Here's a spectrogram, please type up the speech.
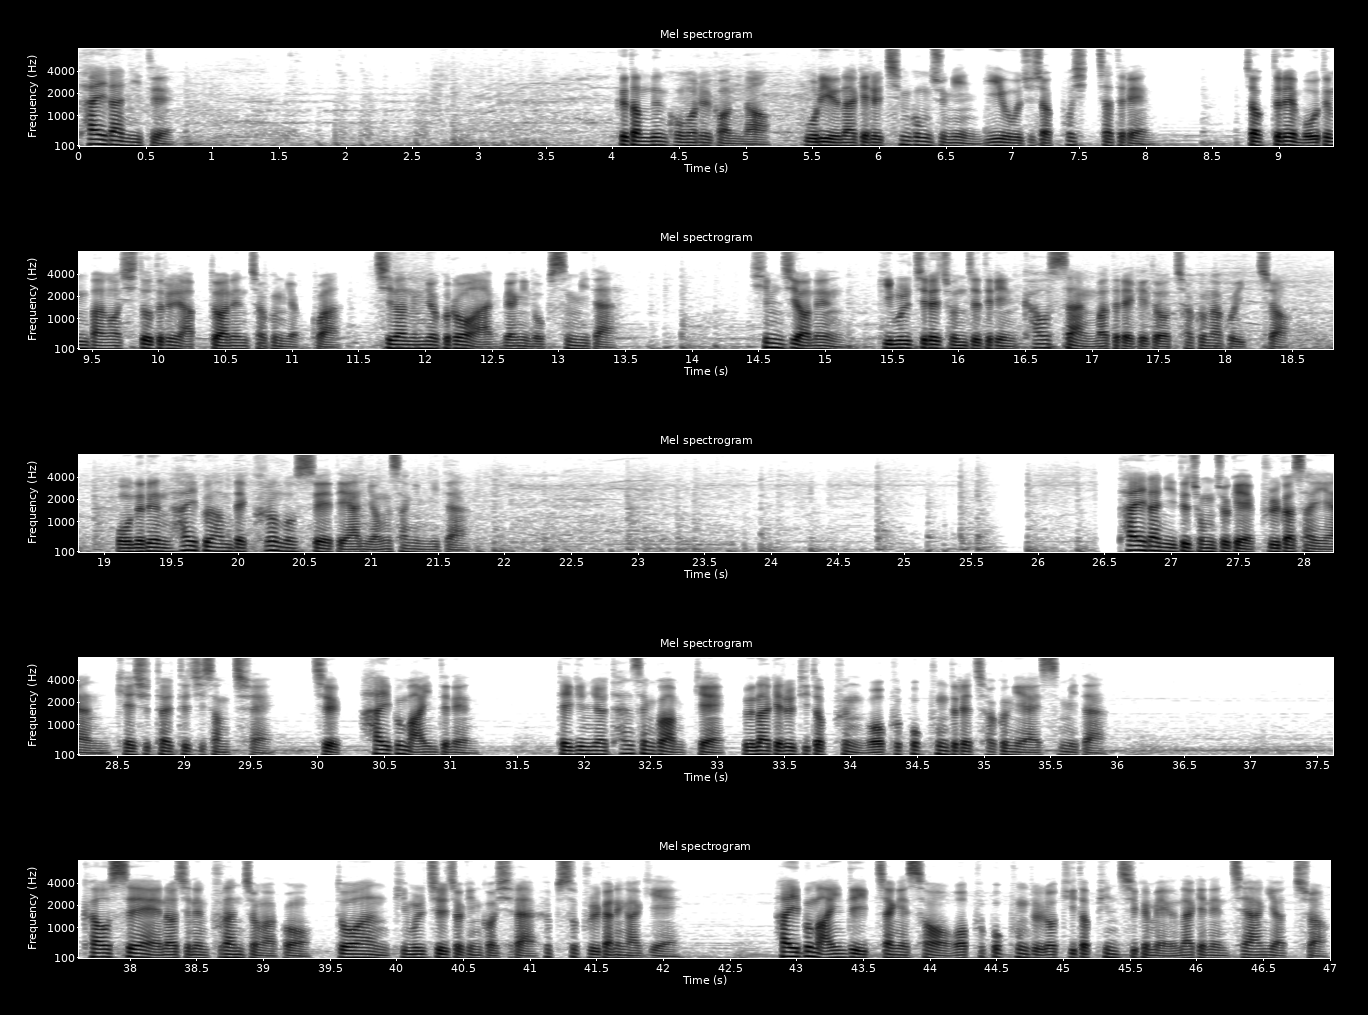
타이라니드 끝없는 공허를 건너 우리 은하계를 침공 중인 이 우주적 포식자들은 적들의 모든 방어 시도들을 압도하는 적응력과 진화 능력으로 악명이 높습니다. 심지어는 비물질의 존재들인 카오스 악마들에게도 적응하고 있죠. 오늘은 하이브 함대 크로노스에 대한 영상입니다. 타이라니드 종족의 불가사의한 게슈탈트 지성체, 즉 hive mind는 대균열 탄생과 함께 은하계를 뒤덮은 워프 폭풍들에 적응해야 했습니다. 카오스의 에너지는 불안정하고 또한 비물질적인 것이라 흡수 불가능하기에 hive mind 입장에서 워프 폭풍들로 뒤덮인 지금의 은하계는 재앙이었죠.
